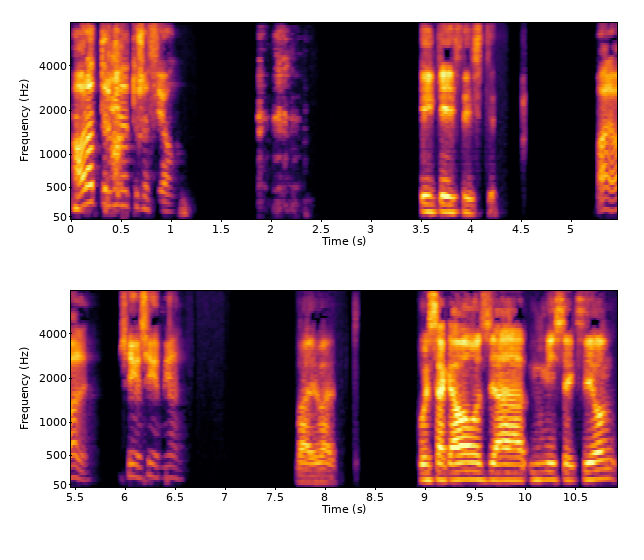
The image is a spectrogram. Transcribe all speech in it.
Ahora termina tu sección. ¿Y qué hiciste? Vale, vale. Sigue, sigue, Miguel. Vale, vale. Pues acabamos ya mi sección,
